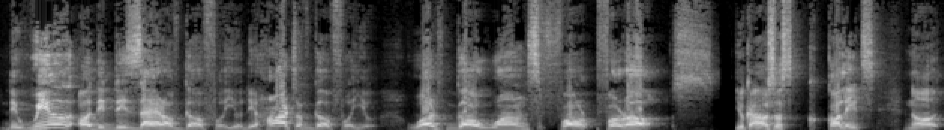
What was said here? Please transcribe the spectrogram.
The will or the desire of God for you, the heart of God for you, what God wants for, for us. You can also call it, you know,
